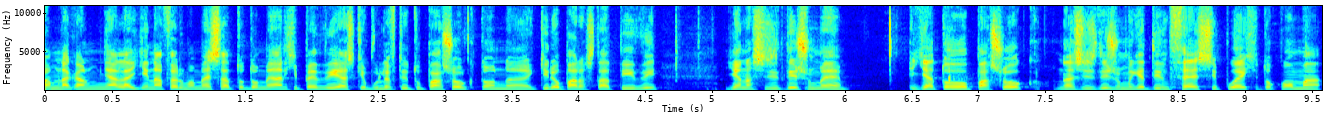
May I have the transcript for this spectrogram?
πάμε να κάνουμε μια αλλαγή, να φέρουμε μέσα τον τομεάρχη παιδείας και βουλευτή του Πασόκ, τον ε, κύριο Παραστατίδη, για να συζητήσουμε για το Πασόκ, να συζητήσουμε για την θέση που έχει το κόμμα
